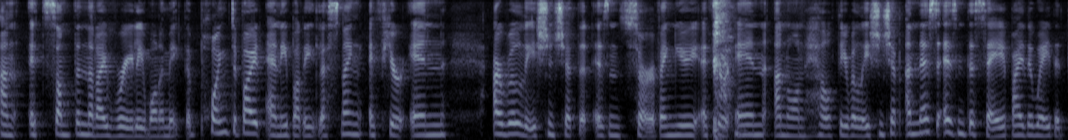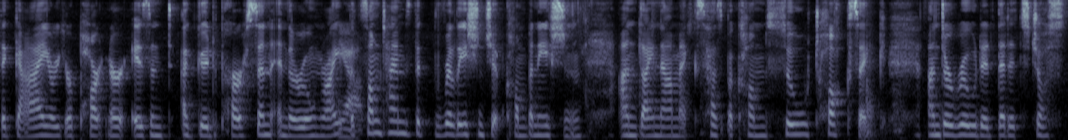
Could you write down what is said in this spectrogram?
And it's something that I really want to make the point about anybody listening. If you're in a relationship that isn't serving you, if you're in an unhealthy relationship, and this isn't to say, by the way, that the guy or your partner isn't a good person in their own right, Yeah. but sometimes the relationship combination and dynamics has become so toxic and eroded that it's just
